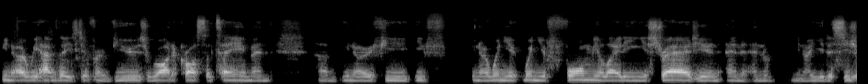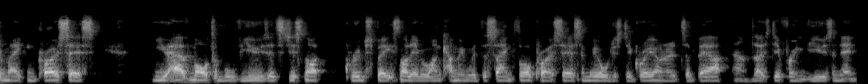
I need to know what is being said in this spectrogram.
you know, we have these different views right across the team. And, um, you know, if you, if, you know, when you, when you're formulating your strategy and, and, and you know, your decision-making process, you have multiple views. It's just not group speak. It's not everyone coming with the same thought process and we all just agree on it. It's about um, those differing views and then,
